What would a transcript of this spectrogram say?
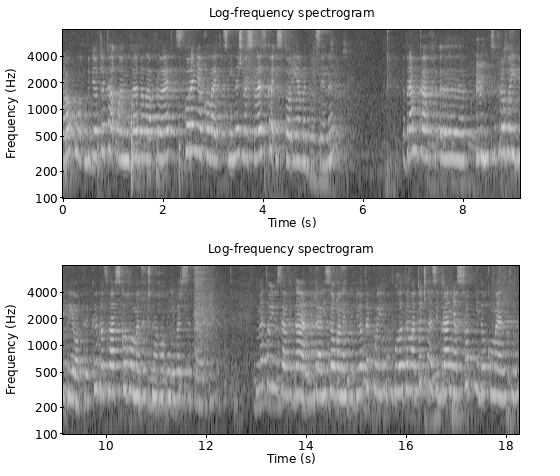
року бібліотека УМВ вела проєкт створення колекції Нижнослезька історія медицини в рамках е, цифрової бібліотеки Wrocławського медичного університету. Метою завдань, реалізованих бібліотекою, було тематичне зібрання сотні документів,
